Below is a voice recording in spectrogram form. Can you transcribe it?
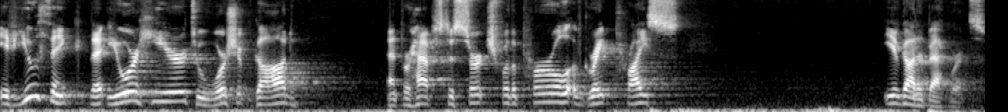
If you think that you're here to worship God and perhaps to search for the pearl of great price, you've got it backwards.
